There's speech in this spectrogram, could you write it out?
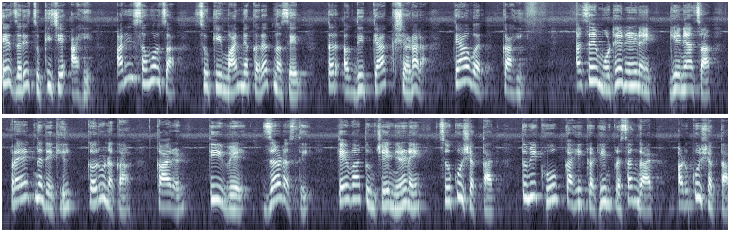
ते जरी चुकीचे आहे आणि समोरचा चुकी मान्य करत नसेल तर अगदी त्या क्षणाला त्यावर काही असे मोठे निर्णय घेण्याचा प्रयत्न देखील करू नका. कारण ती वेळ जड असते तेव्हा तुमचे निर्णय चुकू शकतात. तुम्ही खूप काही कठीण प्रसंगात अडकू शकता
